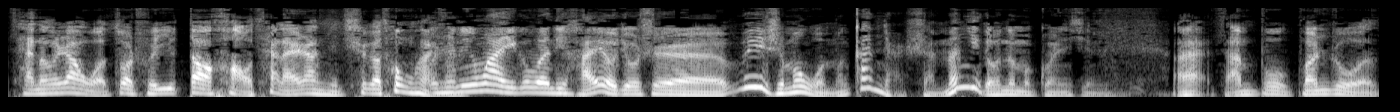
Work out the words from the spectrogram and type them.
才能让我做出一道好菜来让你吃个痛快？不是另外一个问题，还有就是为什么我们干点什么你都那么关心？哎，咱不关注。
